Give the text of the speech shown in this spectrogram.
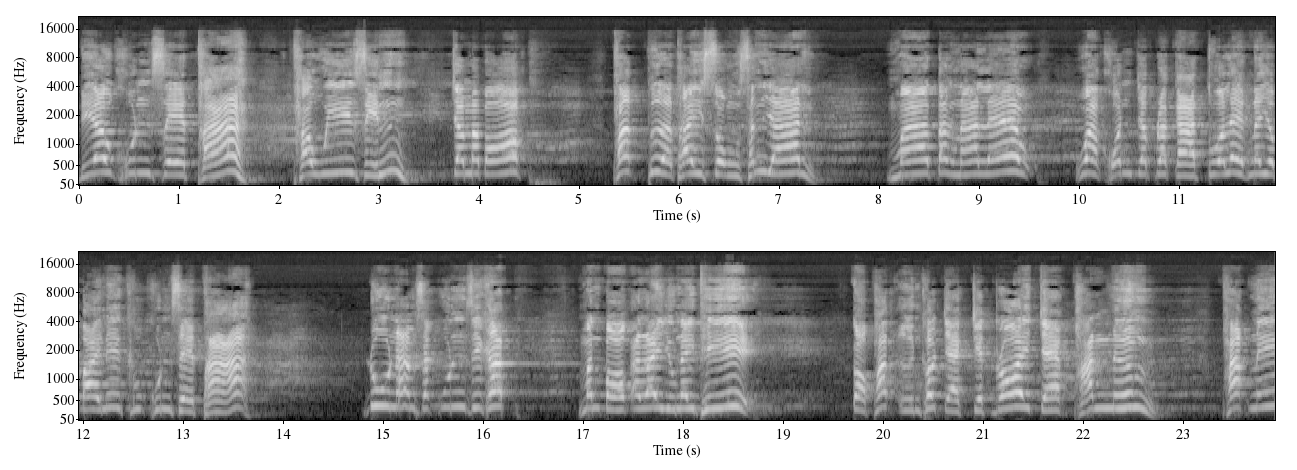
เดี๋ยวคุณเศรษฐา ทวีสินจะมาบอก พักเพื่อไทยส่งสัญญาณ มาตั้งนานแล้ว ว่าคนจะประกาศตัวเลขนโยบายนี้คือคุณเศรษฐา ดูนามสกุลสิครับ มันบอกอะไรอยู่ในที ก็พักอื่นเขาแจกเจ็ดร้อยแจกพันหนึ่งพักนี้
